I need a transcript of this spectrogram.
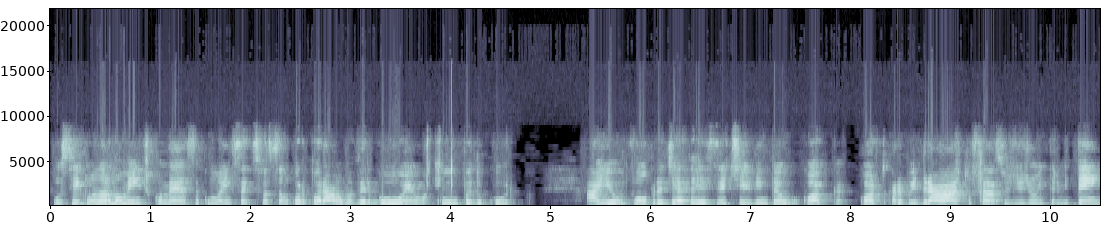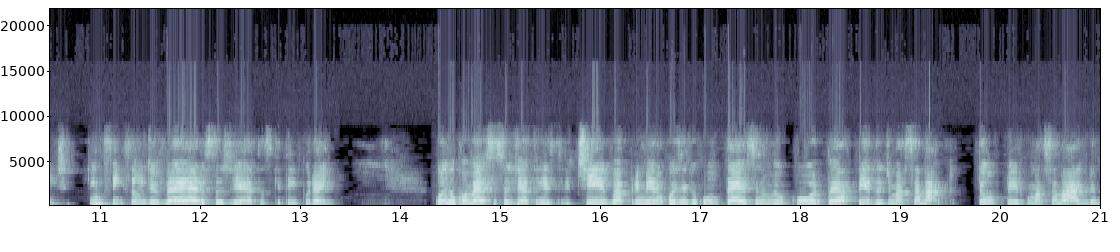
O ciclo normalmente começa com uma insatisfação corporal, uma vergonha, uma culpa do corpo. Aí eu vou para dieta restritiva, então, corto carboidrato, faço jejum intermitente, enfim, são diversas dietas que tem por aí. Quando eu começo essa dieta restritiva, a primeira coisa que acontece no meu corpo é a perda de massa magra. Então eu perco massa magra,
